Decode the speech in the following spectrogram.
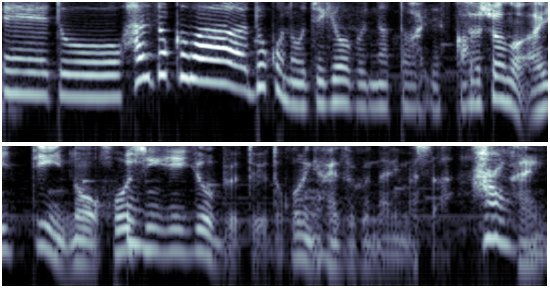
えっ、と配属はどこの事業部になったわけですか？最初はの IT の法人営業部というところに配属になりました。はい。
